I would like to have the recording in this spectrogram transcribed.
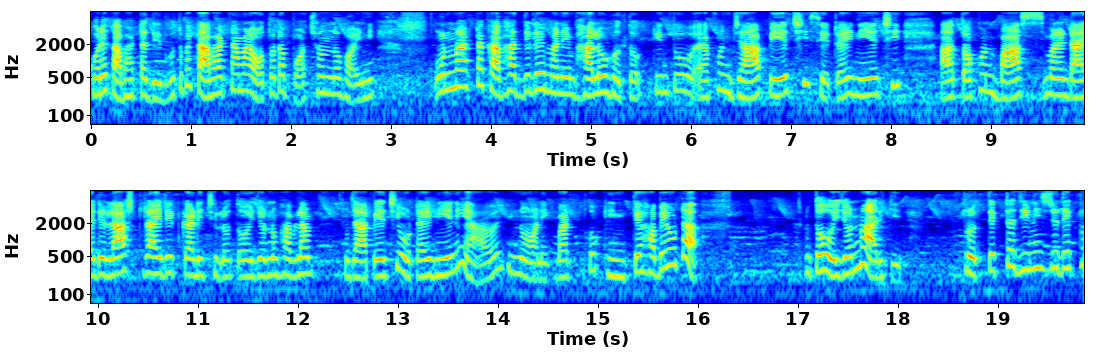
করে কাভারটা দিয়ে দেবো। তবে কাভারটা আমার অতটা পছন্দ হয়নি। অন্য একটা কাভার দিলে মানে ভালো হতো। কিন্তু এখন যা পেয়েছি সেটাই নিয়েছি। আর তখন বাস মানে ডাইরে লাস্ট ডাইরেক্ট গাড়ি ছিল। তো ওই জন্য ভাবলাম যা পেয়েছি ওটাই নিয়ে নিই। আর অনেকবার তো কিনতে হবে ওটা। তো ওই জন্য আর কি। প্রত্যেকটা জিনিস যদি একটু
